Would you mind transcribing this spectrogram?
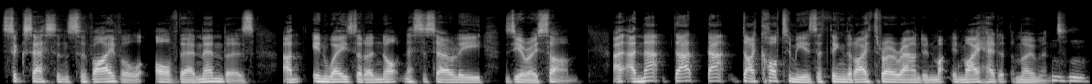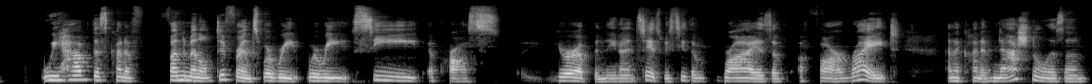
success and survival of their members um, in ways that are not necessarily zero sum? And that that that dichotomy is a thing that I throw around in my in my head at the moment. Mm-hmm. We have this kind of fundamental difference where we where we see across Europe and the United States, we see the rise of a far right and a kind of nationalism.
